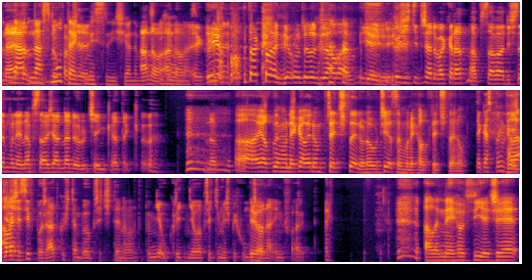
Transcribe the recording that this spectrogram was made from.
Ne, na, to na doufám, smutek že- myslíš, jo? Nebo Ano, ano. na- Jako, Jo, takhle, že umřel žalem. Ježiš. jako, že ti třeba dvakrát napsal a když jsem mu nenapsal žádná doručenka, tak... No, A já jsem mu nechal jenom přečteno, no určitě jsem mu nechal přečteno. tak aspoň Hele, věděl, ale- že jsi v pořádku, že tam bylo přečteno. To by mě uklidnilo předtím, než bych umřel Jo. na infarkt. Ale nejhorší je, že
